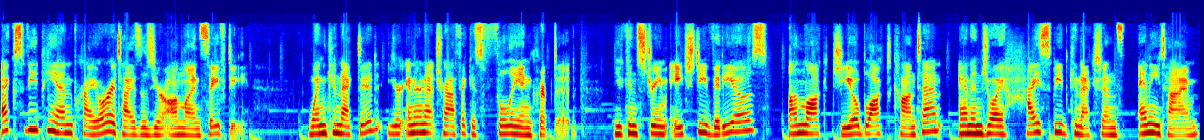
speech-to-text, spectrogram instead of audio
XVPN prioritizes your online safety. When connected, your internet traffic is fully encrypted. You can stream HD videos, unlock geo-blocked content, and enjoy high-speed connections anytime,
